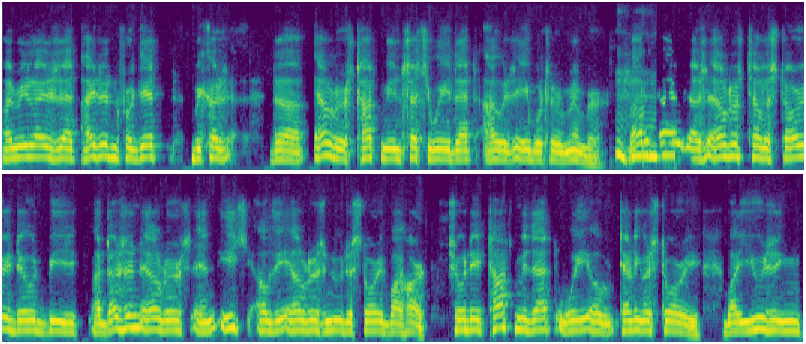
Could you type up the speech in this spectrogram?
I realize that I didn't forget because the elders taught me in such a way that I was able to remember. A lot of times, as elders tell a story, there would be a dozen elders, and each of the elders knew the story by heart. So they taught me that way of telling a story by using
